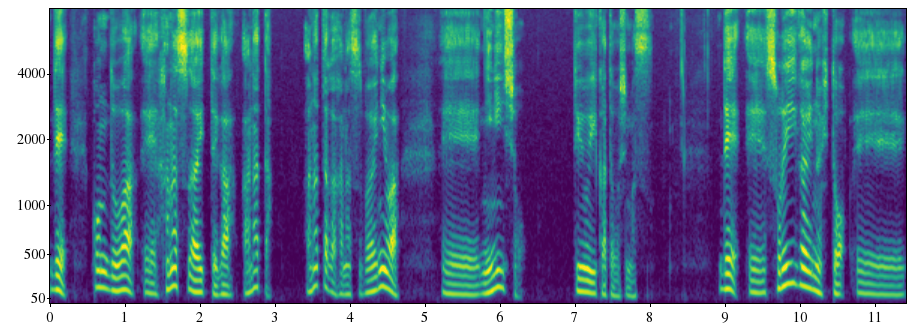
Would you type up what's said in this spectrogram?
で今度は、えー話す相手があなた。あなたが話す場合には、えー二人称っていう言い方をします。で、えーそれ以外の人、え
